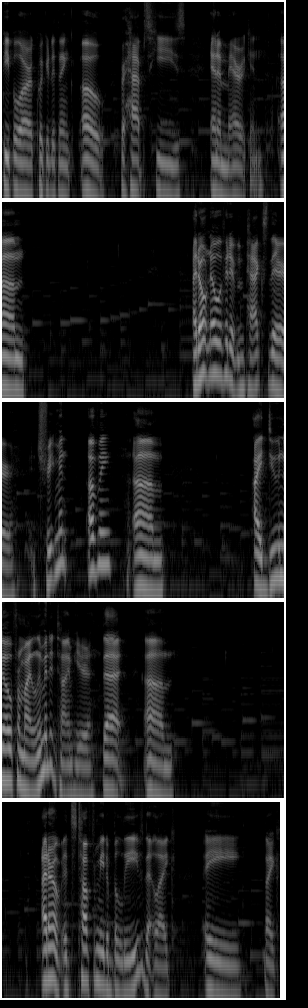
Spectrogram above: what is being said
people are quicker to think, oh, perhaps he's an American. Um, I don't know if it impacts their treatment of me. Um, I do know from my limited time here that um, I don't know. If it's tough for me to believe that like a like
